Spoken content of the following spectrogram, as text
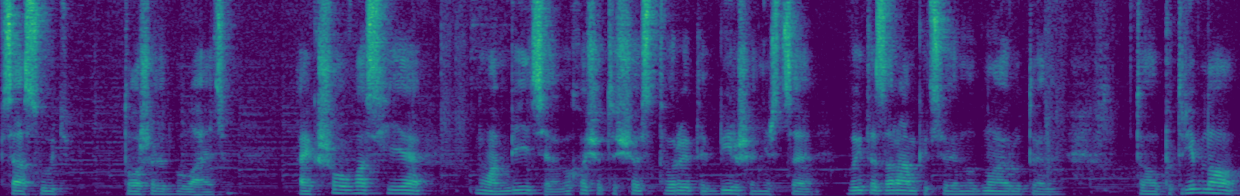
вся суть того, що відбувається. А якщо у вас є ну, амбіція, ви хочете щось створити більше, ніж це, вийти за рамки цієї нудної рутини, то потрібно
